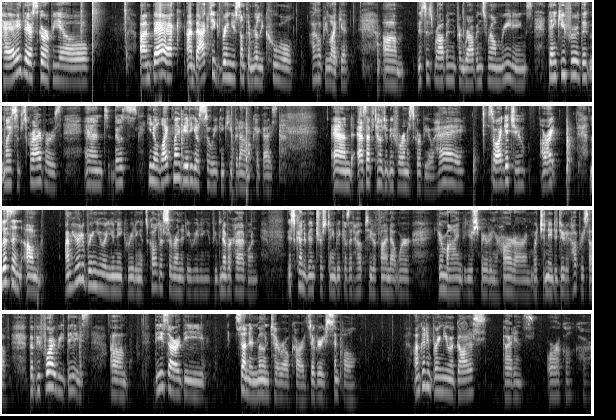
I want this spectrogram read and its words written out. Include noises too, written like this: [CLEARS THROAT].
Hey there, Scorpio. I'm back. I'm back to bring you something really cool. I hope you like it. Um, this is Robin from Robin's Realm Readings. Thank you for the, my subscribers. And those, you know, like my videos so we can keep it on, okay, guys? And as I've told you before, I'm a Scorpio. Hey. So I get you. All right. Listen, um, I'm here to bring you a unique reading. It's called a Serenity reading if you've never had one. It's kind of interesting because it helps you to find out where your mind and your spirit and your heart are and what you need to do to help yourself. But before I read these, um, these are the Sun and Moon Tarot cards. They're very simple. I'm going to bring you a Goddess Guidance Oracle card.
